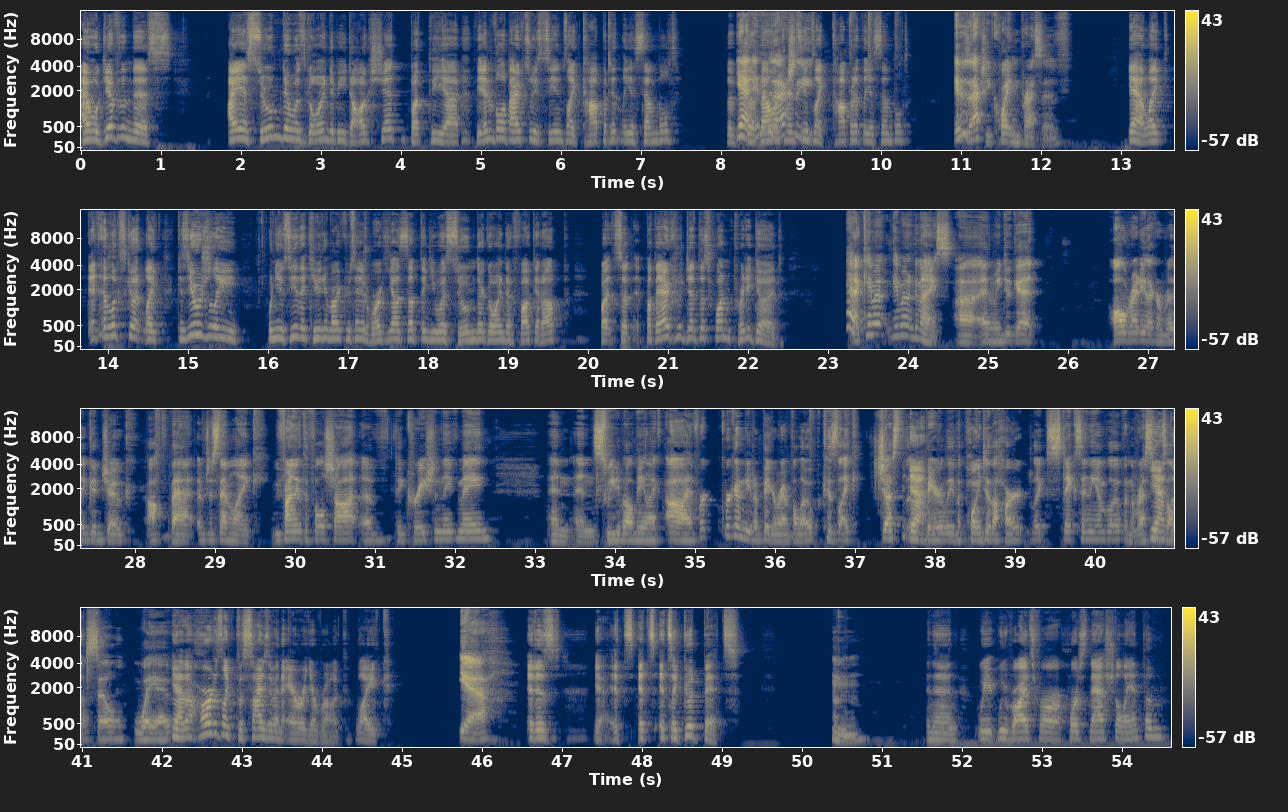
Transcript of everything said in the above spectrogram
I will give them this. I assumed it was going to be dog shit, but the uh, the envelope actually seems like competently assembled. The, Yeah, it the Valentine actually- seems like competently assembled. It is actually quite impressive. Yeah, like it, it looks good. Like, cause usually when you see the Cutie Mark Crusaders working on something, you assume they're going to fuck it up. But so, but they actually did this one pretty good. Yeah, it came out came out nice. Uh, and we do get already like a really good joke off the bat of just them like we finally get the full shot of the creation they've made, and and Sweetie Belle being like, ah, we're we're gonna need a bigger envelope because like just the, Yeah. barely the point of the heart like sticks in the envelope and the rest Yeah, of it's all still way out. Yeah, the heart is like the size of an area rug. Like Yeah. it is. Yeah, it's it's it's a good bit. Hmm. And then we we rise for our horse national anthem,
